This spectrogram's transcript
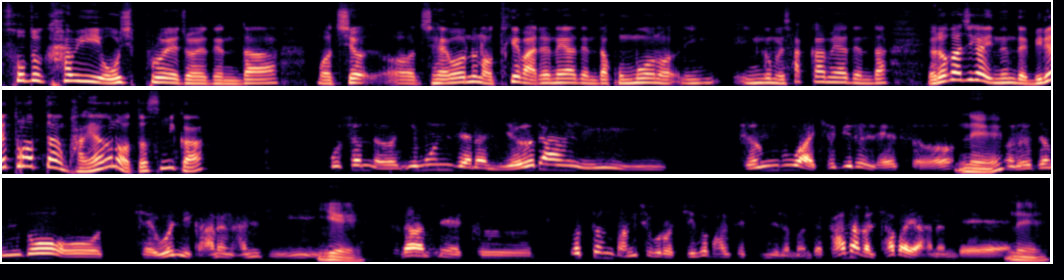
소득 하위 50%에 줘야 된다. 뭐 지, 어, 재원은 어떻게 마련해야 된다. 공무원 임금을 삭감해야 된다. 여러 가지가 있는데 미래통합당 방향은 어떻습니까? 우선 어, 이 문제는 여당이 정부와 협의를 해서 네. 어느 정도 재원이 가능한지 예. 그다음에 그 어떤 방식으로 지급할 것인지를 먼저 가닥을 잡아야 하는데 네.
